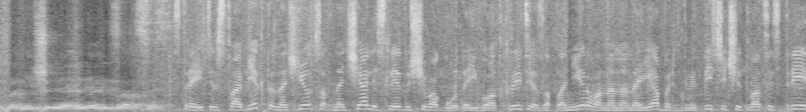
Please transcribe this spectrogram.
дальнейшей реализации. Строительство объекта начнется в начале следующего года. Его открытие запланировано на ноябрь 2023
